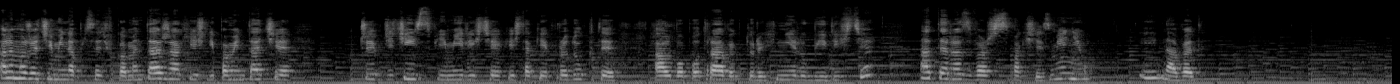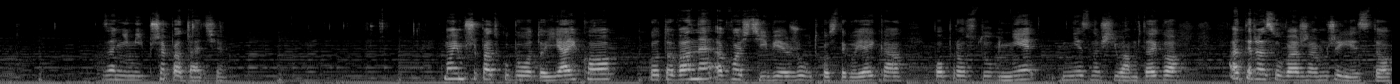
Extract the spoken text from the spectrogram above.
Ale możecie mi napisać w komentarzach, jeśli pamiętacie, czy w dzieciństwie mieliście jakieś takie produkty albo potrawy, których nie lubiliście, a teraz wasz smak się zmienił i nawet za nimi przepadacie. W moim przypadku było to jajko gotowane, a właściwie żółtko z tego jajka. Po prostu nie, nie znosiłam tego, a teraz uważam, że jest to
